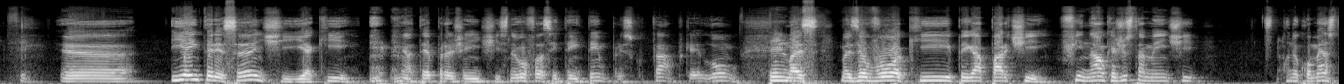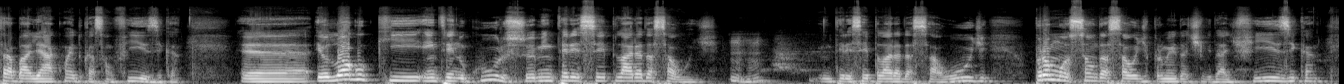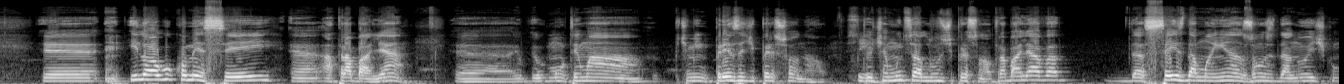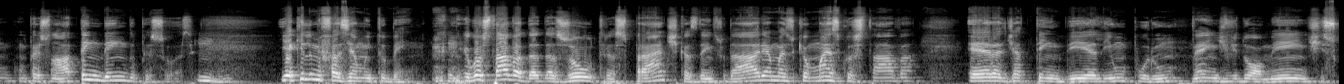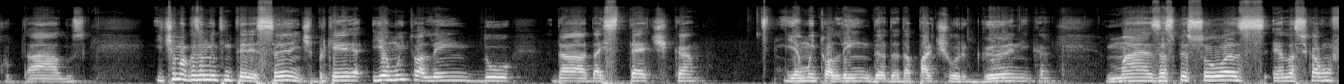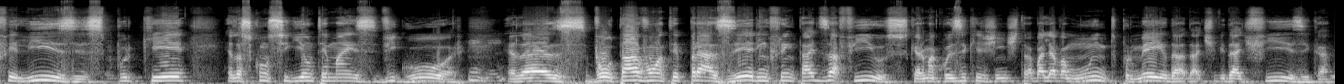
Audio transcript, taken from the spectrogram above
É, e é interessante, e aqui, até para gente, senão eu vou falar assim, tem tempo para escutar, porque é longo, mas, mas eu vou aqui pegar a parte final, que é justamente quando eu começo a trabalhar com a educação física, é, eu logo que entrei no curso, eu me interessei pela área da saúde. Uhum. Me interessei pela área da saúde, promoção da saúde por meio da atividade física. É, e logo comecei é, a trabalhar. É, eu, eu, montei uma, tinha uma empresa de personal. Sim. Então eu tinha muitos alunos de personal. trabalhava das 6 da manhã às 11 da noite com, com personal, atendendo pessoas. Uhum. E aquilo me fazia muito bem. Sim. Eu gostava da, das outras práticas dentro da área, mas o que eu mais gostava era de atender ali um por um, né, individualmente, escutá-los. E tinha uma coisa muito interessante, porque ia muito além do, da, da estética, ia muito além da, da, da parte orgânica mas as pessoas elas ficavam felizes porque elas conseguiam ter mais vigor, uhum. elas voltavam a ter prazer em enfrentar desafios, que era uma coisa que a gente trabalhava muito por meio da, da atividade física.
